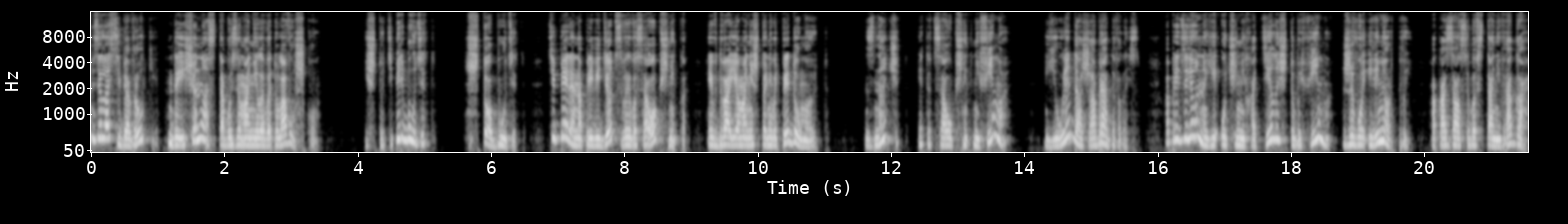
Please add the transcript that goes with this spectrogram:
взяла себя в руки, да еще нас с тобой заманила в эту ловушку. И что теперь будет? Что будет? Теперь она приведет своего сообщника, и вдвоем они что-нибудь придумают. Значит, этот сообщник не Фима? Юля даже обрадовалась. Определенно ей очень не хотелось, чтобы Фима, живой или мертвый, оказался бы в стане врага.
